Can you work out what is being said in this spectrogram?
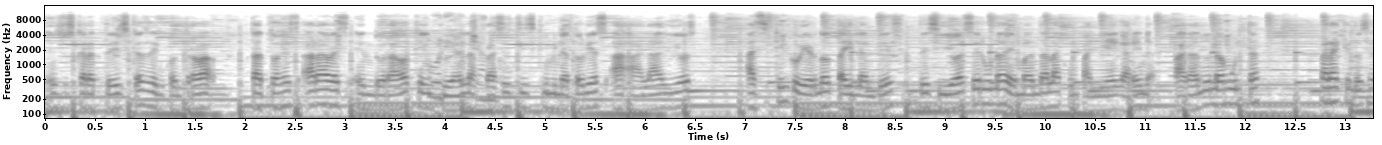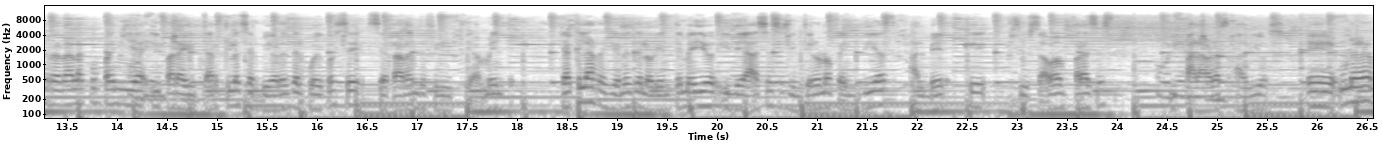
en sus características se encontraba tatuajes árabes en dorado que incluían las frases discriminatorias a Alá Dios, así que el gobierno tailandés decidió hacer una demanda a la compañía de Garena, pagando una multa para que no cerrara la compañía y para evitar que los servidores del juego se cerraran definitivamente, ya que las regiones del Oriente Medio y de Asia se sintieron ofendidas al ver que se usaban frases y palabras a Dios. Eh, una,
